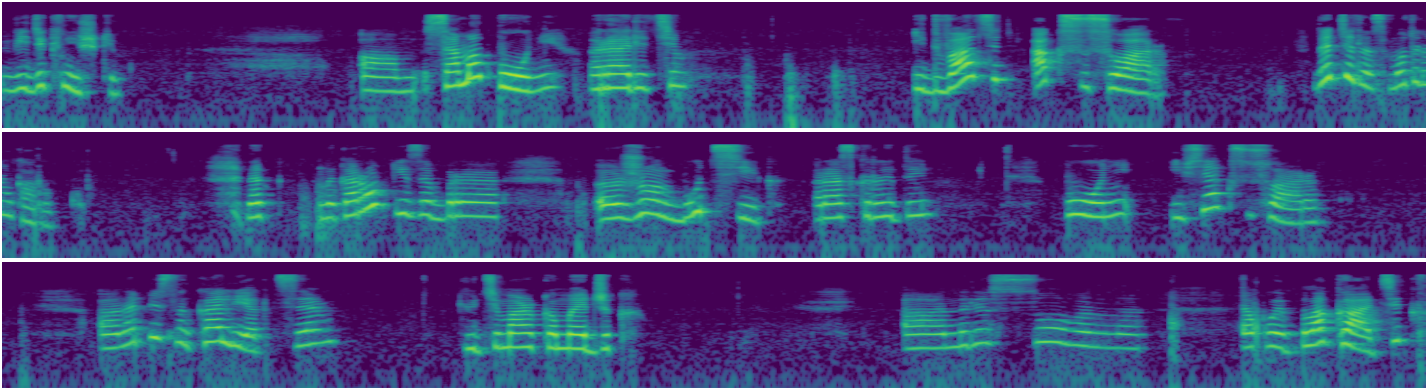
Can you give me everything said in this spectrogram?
в виде книжки. Сама пони Рарити и 20 аксессуаров. Давайте рассмотрим коробку. На, на коробке изображен бутик раскрытый, пони и все аксессуары. А написано коллекция Cutie Marco Magic. А нарисован такой плакатик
